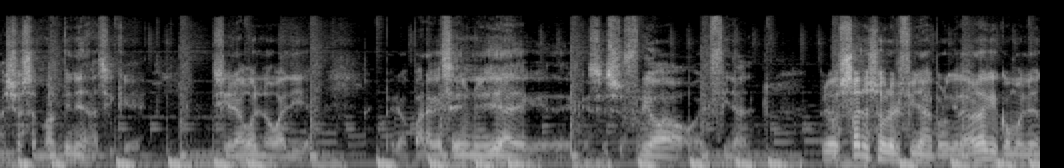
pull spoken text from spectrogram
a Joseph Martínez, así que si era gol no valía. Pero para que se den una idea de que, se sufrió el final. Pero solo sobre el final, porque la verdad que como les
